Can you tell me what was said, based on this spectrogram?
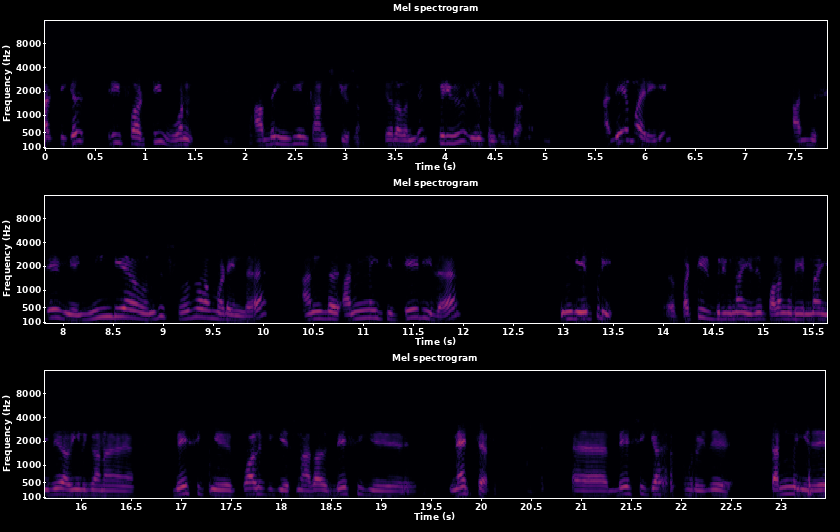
article three forty one. Of the Indian constitution இதுல வந்து பிரிவு இது பண்ணிருப்பாங்க. அதே மாதிரி அந்த சேவை இந்தியா வந்து சுதந்திரம் அடைந்த அந்த அன்னைக்கு தேதியில இங்க எப்படி பட்டியல் பிரிவுனா இது பழங்குடியினா இது அவங்களுக்கான பேசிக் குவாலிஃபிகேஷன் அதாவது பேசிக் நேச்சர் பேசிக்காக ஒரு இது தன்மை இது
